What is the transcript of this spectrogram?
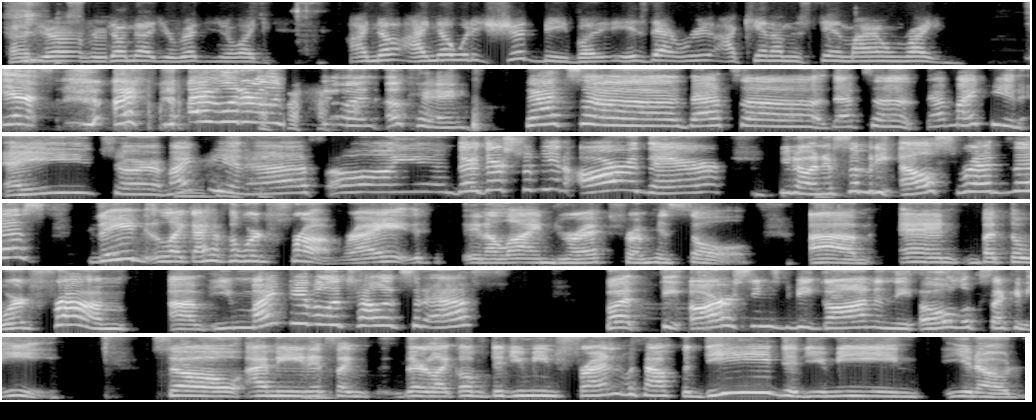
Have you ever done that? You're ready, you're like, I know, I know what it should be, but is that real? I can't understand my own writing. Yes, I I literally going, okay, that's a that's a that's a that might be an H or it might be an F. Oh yeah, there there should be an R there, you know. And if somebody else read this, they'd like I have the word from right in a line direct from his soul. Um, and but the word from, um, you might be able to tell it's an F, but the R seems to be gone and the O looks like an E. So, I mean, it's like they're like, "Oh, did you mean friend without the D? Did you mean, you know,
